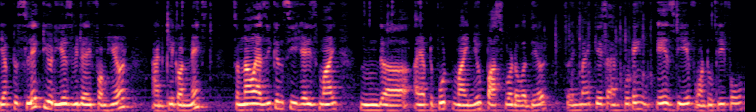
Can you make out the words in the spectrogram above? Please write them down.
you have to select your USB drive from here and click on next. So now as you can see here is my the, uh, I have to put my new password over there. So in my case I am putting ASDF1234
